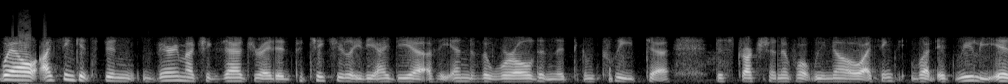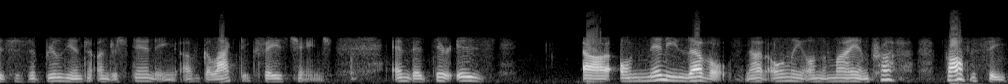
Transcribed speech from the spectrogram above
Well, I think it's been very much exaggerated, particularly the idea of the end of the world and the complete uh, destruction of what we know. I think what it really is is a brilliant understanding of galactic phase change, and that there is, uh, on many levels, not only on the Mayan proph- prophecy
